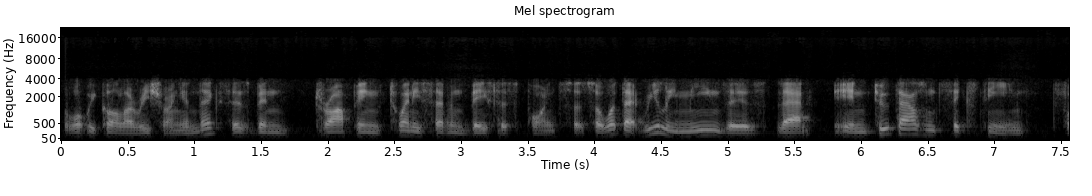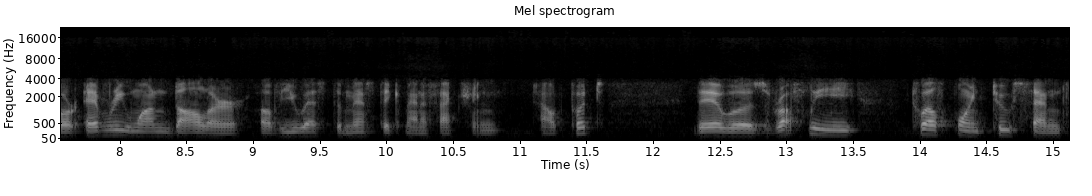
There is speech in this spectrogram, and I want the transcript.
what we call our reshoring index has been dropping 27 basis points. So, so what that really means is that in 2016, for every $1 of U.S. domestic manufacturing output, there was roughly 12.2 cents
